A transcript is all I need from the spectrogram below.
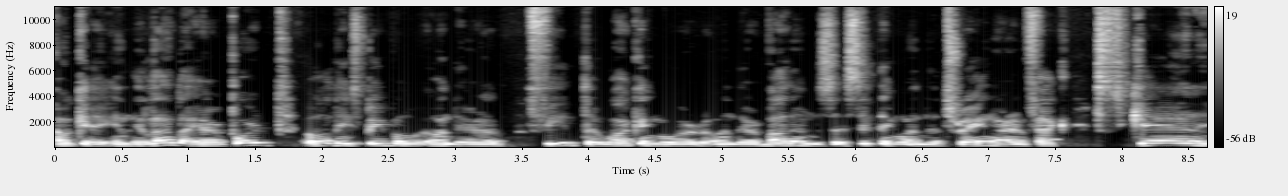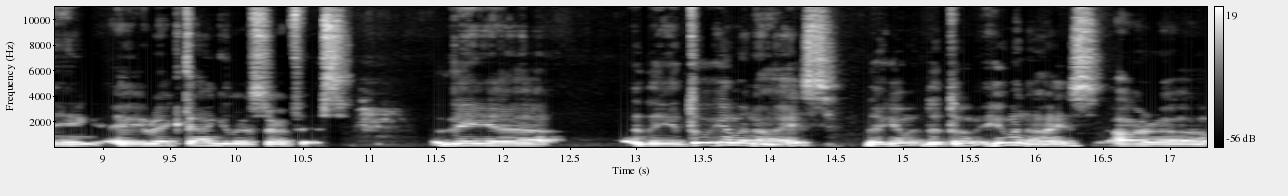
okay in the Atlanta airport, all these people on their feet, uh, walking or on their bottoms, uh, sitting on the train, are in fact scanning a rectangular surface. The uh, the two human eyes, the, hum- the two human eyes are, uh,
